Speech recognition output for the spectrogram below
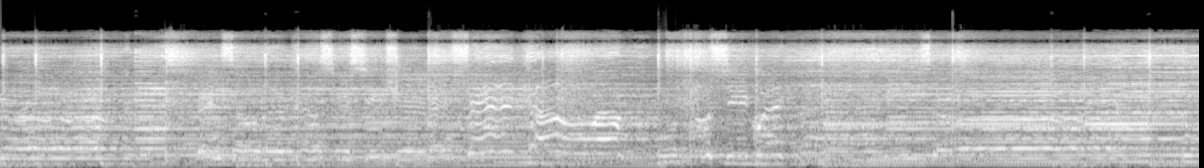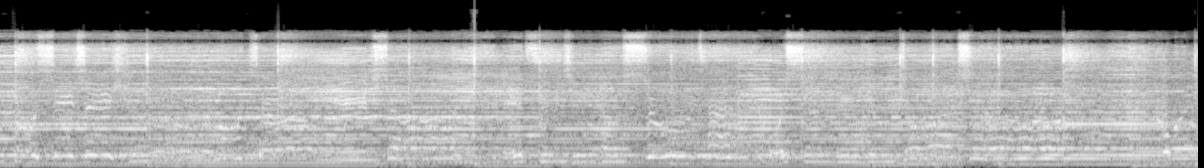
融，人走了，可是心却仍缺口。我不习惯疼痛，我不是只有无动于衷。也曾经告诉他，我想的有多重，我能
